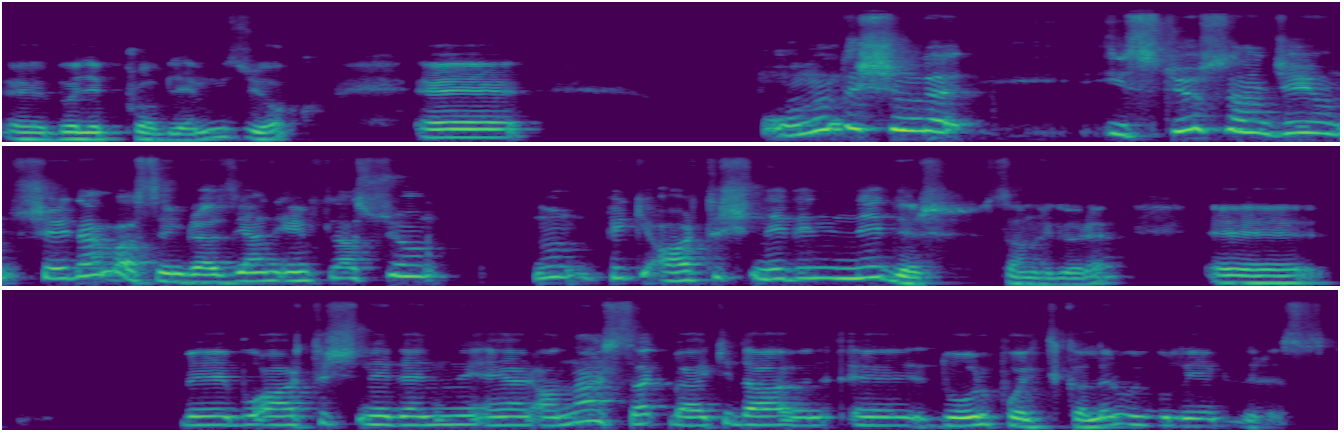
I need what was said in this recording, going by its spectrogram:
Böyle bir problemimiz yok. Onun dışında istiyorsan Ceyhun şeyden bahsedeyim biraz. Yani enflasyonun peki artış nedeni nedir sana göre? E, ve bu artış nedenini eğer anlarsak belki daha e, doğru politikaları uygulayabiliriz.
